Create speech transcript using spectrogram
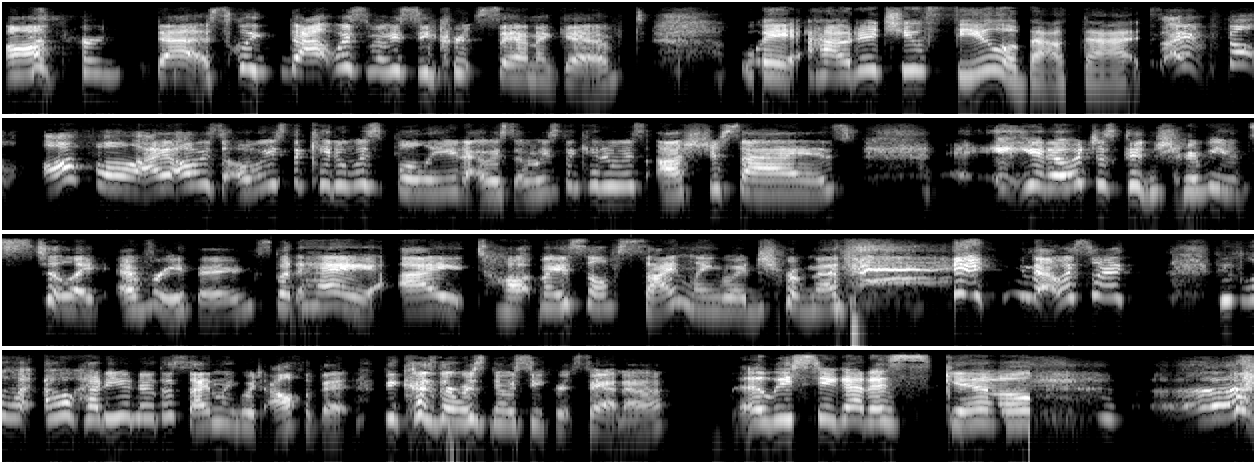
on her desk. Like that was my secret Santa gift. Wait, how did you feel about that? I felt awful. I was always the kid who was bullied. I was always the kid who was ostracized. It, you know, it just contributes to like everything. But hey, I taught myself sign language from that thing. that was like people are like, oh, how do you know the sign language alphabet? Because there was no secret Santa. At least you got a skill. Uh,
